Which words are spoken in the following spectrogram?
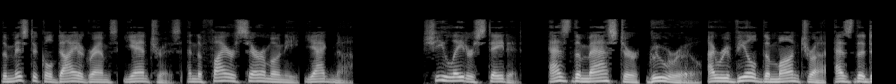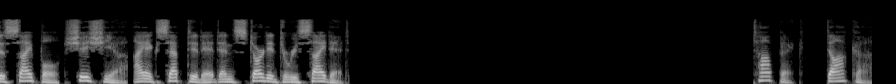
the mystical diagrams yantras, and the fire ceremony yagna. She later stated, "...as the master guru, I revealed the mantra, as the disciple shishya, I accepted it and started to recite it." Dhaka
